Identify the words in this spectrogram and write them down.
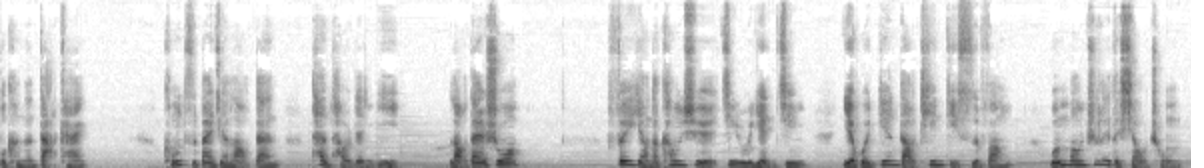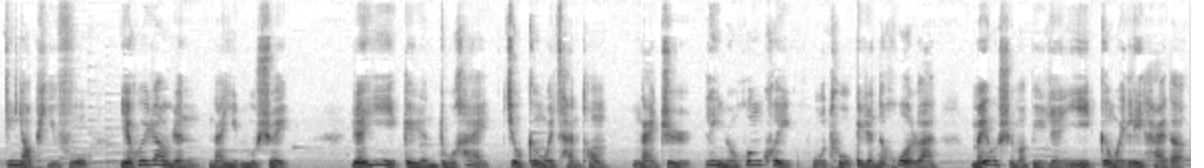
不可能打开。孔子拜见老聃，探讨仁义。老聃说：“飞扬的康穴进入眼睛，也会颠倒天地四方；文盲之类的小虫叮咬皮肤，也会让人难以入睡。仁义给人毒害，就更为惨痛，乃至令人昏聩糊涂。对人的祸乱，没有什么比仁义更为厉害的。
